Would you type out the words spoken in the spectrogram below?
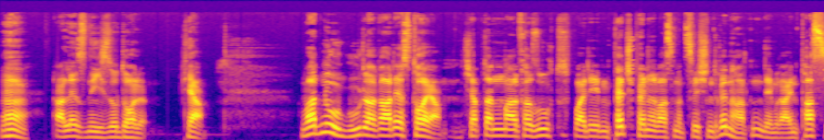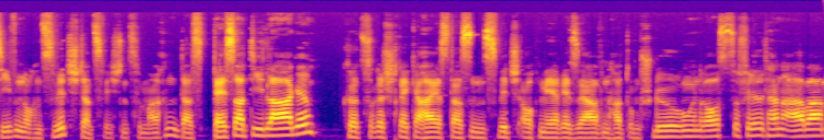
Ah, alles nicht so dolle. Tja, was nu, guter Rat ist teuer. Ich habe dann mal versucht, bei dem Patch-Panel, was wir zwischendrin hatten, dem rein passiven, noch einen Switch dazwischen zu machen. Das bessert die Lage. Kürzere Strecke heißt, dass ein Switch auch mehr Reserven hat, um Störungen rauszufiltern. Aber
